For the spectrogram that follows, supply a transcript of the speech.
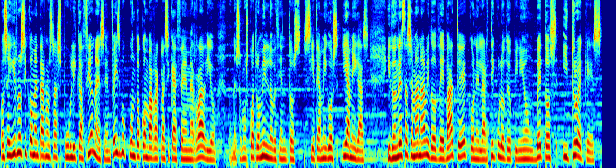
o seguirnos y comentar nuestras publicaciones en facebook.com barra clásica FM Radio, donde somos 4.907 amigos y amigas, y donde esta semana ha habido debate con el artículo de opinión Vetos y Trueques.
